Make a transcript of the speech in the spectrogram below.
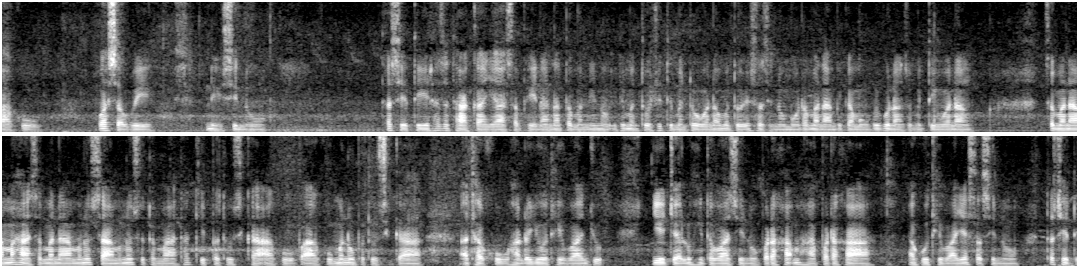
อาคูวัสเวเนสิโนทัศเสตีทัศทากายาสพเพนานัตตมันนิโนอิทิมันโตชิติมันโตวันมันโตยสสิโนโมรมนาภิกามงพิกุลังสมิติงวนัง มนามหาสมนามนุษย์สามนุษย์สุตมาทักขิปทุสิกาอาคูปาคูมนุปทุสิกาอัฐคูหัรโยเทวายุเยจารุหิตวาสิโนปรคะมหาปรคาอาคูเทวายสัสสิโนทัเฉเต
